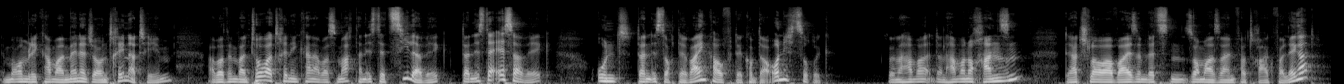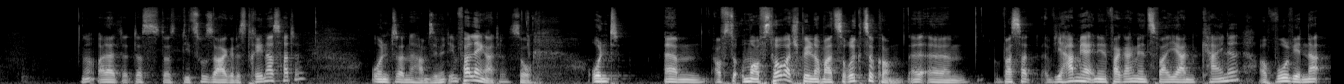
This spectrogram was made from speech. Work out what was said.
Im Augenblick haben wir Manager- und Trainerthemen. Aber wenn beim Torwarttraining keiner was macht, dann ist der Zieler weg, dann ist der Esser weg. Und dann ist auch der Weinkauf, der kommt da auch nicht zurück. Sondern haben wir, dann haben wir noch Hansen, der hat schlauerweise im letzten Sommer seinen Vertrag verlängert, ne, weil er das, das, die Zusage des Trainers hatte. Und dann haben sie mit ihm verlängert. So. Und ähm, aufs, um aufs Torwartspiel nochmal zurückzukommen, äh, ähm, was hat, wir haben ja in den vergangenen zwei Jahren keine, obwohl wir na,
